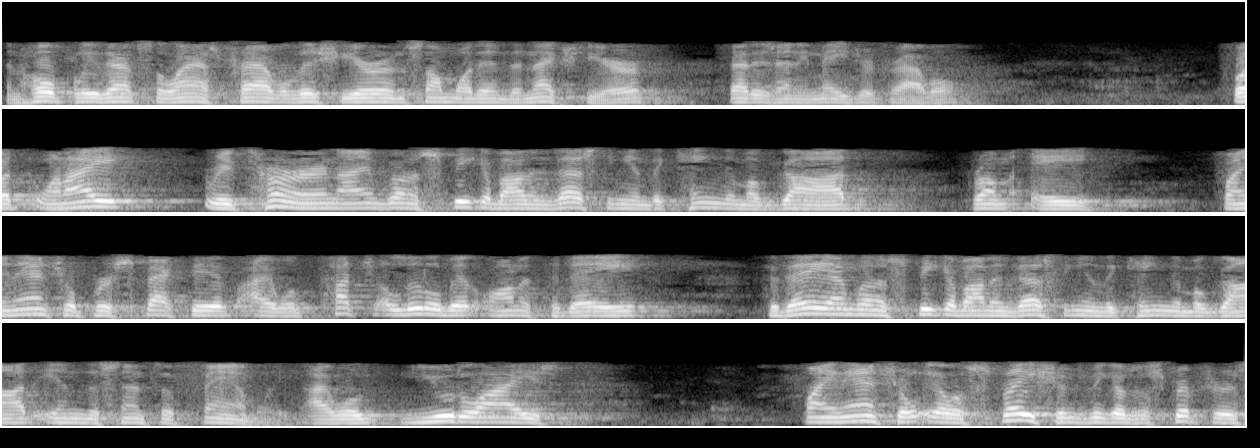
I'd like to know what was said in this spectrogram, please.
And hopefully that's the last travel this year and somewhat into next year. That is any major travel. But when I return, I'm going to speak about investing in the kingdom of God from a financial perspective. I will touch a little bit on it today. Today I'm going to speak about investing in the kingdom of God in the sense of family. I will utilize financial illustrations because the scripture is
